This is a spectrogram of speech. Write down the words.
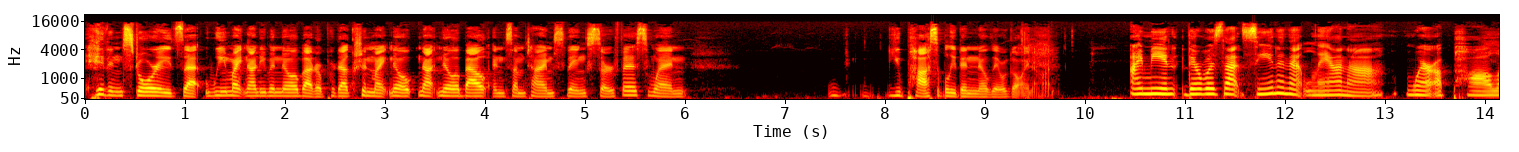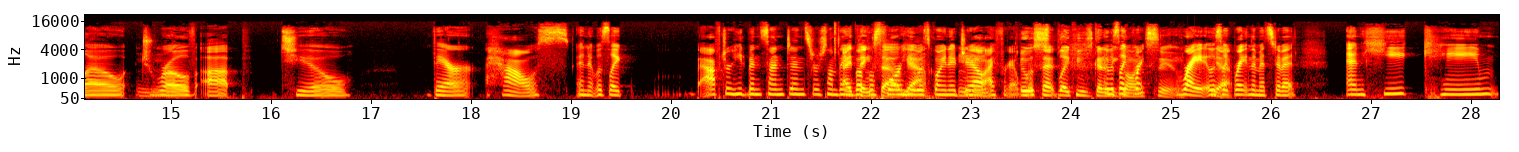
hidden stories that we might not even know about or production might know not know about and sometimes things surface when you possibly didn't know they were going on. I mean, there was that scene in Atlanta where Apollo Mm-hmm. drove up to their house, and it was like after he'd been sentenced or something, I but think so, before he was going to jail. Mhm. I forget It was the, like he was going to be like gone right, soon. Right. It was Yeah. like right in the midst of it. And he came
